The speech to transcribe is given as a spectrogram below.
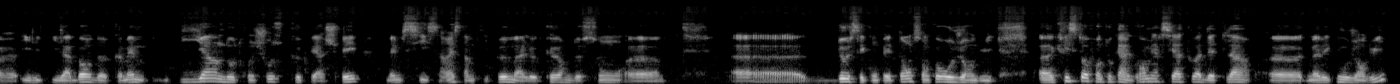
euh, il, aborde quand même bien d'autres choses que PHP, même si ça reste un petit peu mal le cœur de son de ses compétences encore aujourd'hui. Christophe, en tout cas, un grand merci à toi d'être là avec nous aujourd'hui.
